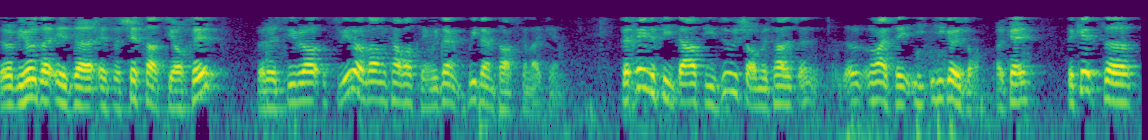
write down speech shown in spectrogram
The Rabbi Yehuda is a, is a Shittas Yochid, but a Svira long Kabbalah thing, we don't, we don't pass him like him. And, uh, I say, he, goes on, okay? The kids, uh,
